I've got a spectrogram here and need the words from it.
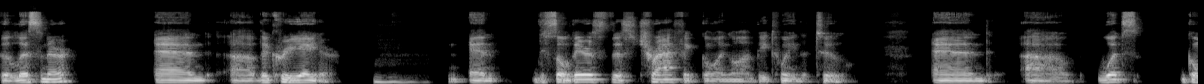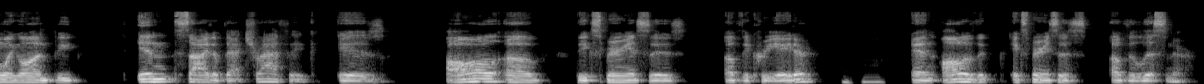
the listener and uh, the creator. Mm-hmm. And so there's this traffic going on between the two. And uh, what's going on be- inside of that traffic is all of the experiences of the creator mm-hmm. and all of the experiences of the listener.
